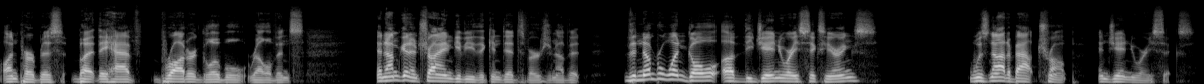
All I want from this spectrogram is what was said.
on purpose, but they have broader global relevance. And I'm going to try and give you the condensed version of it. The number one goal of the January 6 hearings was not about Trump and January 6.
